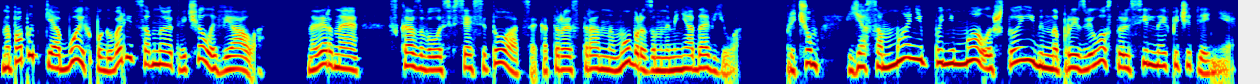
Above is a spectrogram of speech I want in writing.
На попытки обоих поговорить со мной отвечала вяло. Наверное, сказывалась вся ситуация, которая странным образом на меня давила. Причем я сама не понимала, что именно произвело столь сильное впечатление.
